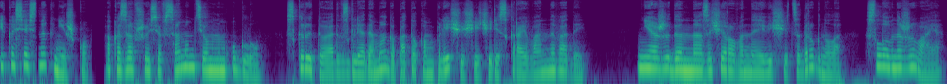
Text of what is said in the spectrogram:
и косясь на книжку, оказавшуюся в самом темном углу, скрытую от взгляда мага потоком плещущей через край ванны воды. Неожиданно зачарованная вещица дрогнула, словно живая.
